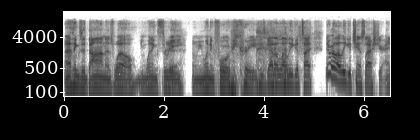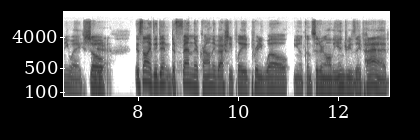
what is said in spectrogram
and I think Zidane as well. Winning three, yeah. I mean, winning four would be great. He's got a La Liga title. They were a La Liga chance last year anyway, so. Yeah it's not like they didn't defend their crown. They've actually played pretty well, you know, considering all the injuries they've had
